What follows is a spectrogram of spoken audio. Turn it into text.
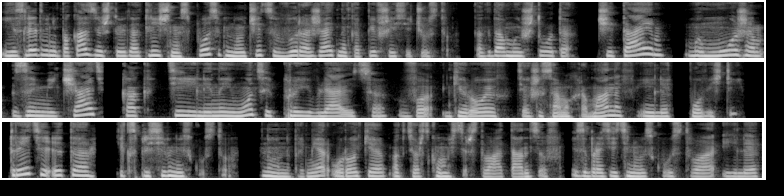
И исследования показывают, что это отличный способ научиться выражать накопившиеся чувства. Когда мы что-то читаем, мы можем замечать, как те или иные эмоции проявляются в героях тех же самых романов или повестей. Третье — это экспрессивное искусство. Ну, например, уроки актерского мастерства, танцев, изобразительного искусства или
